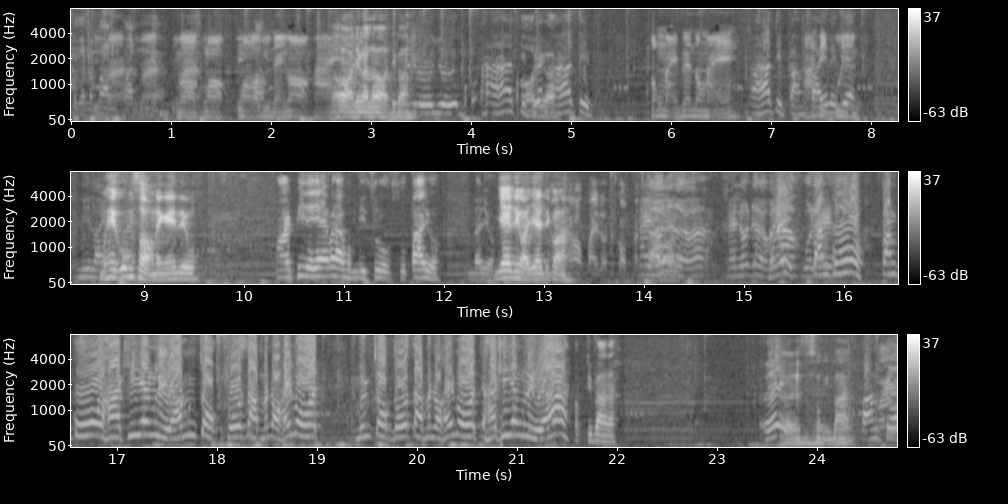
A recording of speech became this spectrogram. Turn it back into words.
เติมน้ำมันพันเนี่ยงอกงอกงอกอยู่ไหนงอกไฮเราออกดีกว่าเราออกดีกว่า อยู่อยู่ห้าสิบเพื่อนห้าสิบตรงไหนเพื่อนตรงไหน ห้าสิบกลางไฟเลยเพื่อนมีอะไรมึงให้กุ้มสองได้ไงดิวทำไมพี่จะแยกไม่ได้ผมมีสูสูป้าอยู่ได้อยู่แยกดีกว่าแยกดีกว่าเข้าไปรถกบมันใครรถเออใครรถเออไม่ได้กูเลฟังยกูฟังกูฮาคิยังเหลือ มึงจกโทรศัพท์มันออกให้หมด มึงจกโทรศัพท์มันออกให้หมดฮาคิยังเหลือ ตกที่บ้านนะ เอ้ยเออส่งที่บ้าน ฟังกู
